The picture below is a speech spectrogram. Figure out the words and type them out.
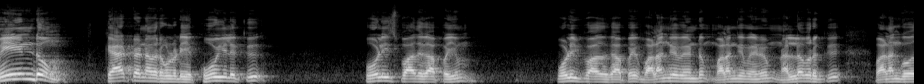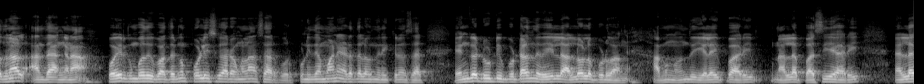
மீண்டும் கேப்டன் அவர்களுடைய கோயிலுக்கு போலீஸ் பாதுகாப்பையும் போலீஸ் பாதுகாப்பை வழங்க வேண்டும் வழங்க வேண்டும். நல்லவருக்கு வழங்குவதனால் அந்த அங்கே நான் போயிருக்கும்போது பார்த்துருக்கோம் போலீஸ்காரவங்களாம் சார் ஒரு புனிதமான இடத்துல வந்து நிற்கிறோம் சார். எங்கே டியூட்டி போட்டாலும் இந்த வெயிலில் அல்லோல போடுவாங்க. அவங்க வந்து இளைப்பாரி நல்ல பசியாரி நல்லா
